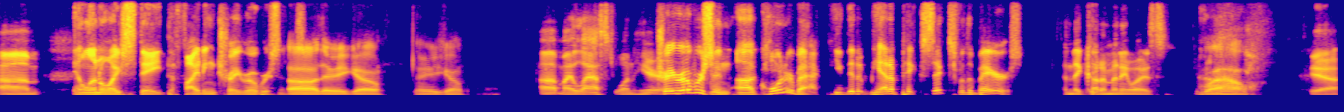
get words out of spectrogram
Um, Illinois State, the Fighting Tre Roberson. Oh, there you go. There you go. uh, my last one here. Tre Roberson, uh, cornerback. He did. A, he had a pick six for the Bears. and they cut him anyways. Wow. Yeah.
